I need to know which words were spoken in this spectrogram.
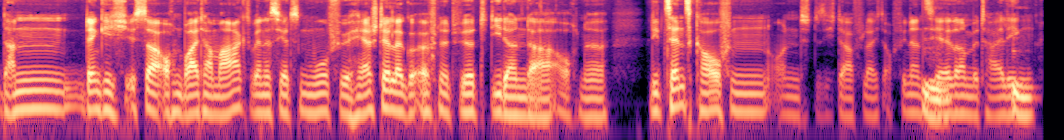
dann denke ich, ist da auch ein breiter Markt, wenn es jetzt nur für Hersteller geöffnet wird, die dann da auch eine Lizenz kaufen und sich da vielleicht auch finanziell mhm. dran beteiligen.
